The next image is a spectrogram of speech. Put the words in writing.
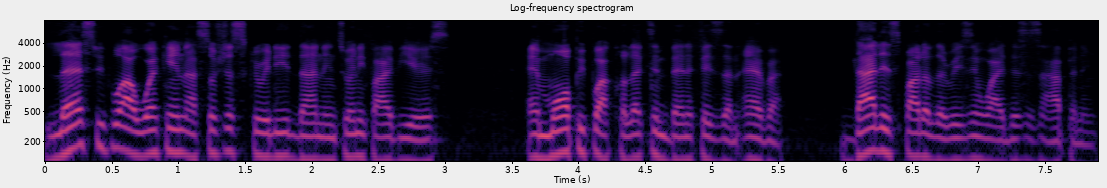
less people are working at Social Security than in 25 years, and more people are collecting benefits than ever. That is part of the reason why this is happening.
